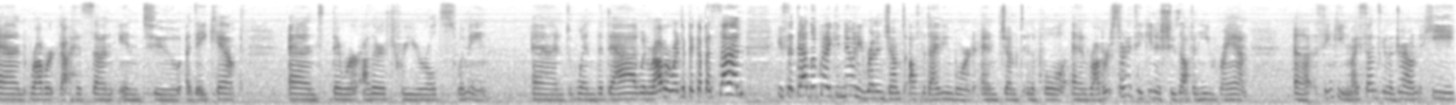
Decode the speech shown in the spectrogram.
and Robert got his son into a day camp and there were other three year olds swimming. And when the dad, when Robert went to pick up his son, he said, Dad, look what I can do. And he ran and jumped off the diving board and jumped in the pool. And Robert started taking his shoes off and he ran, uh, thinking, my son's going to drown. He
